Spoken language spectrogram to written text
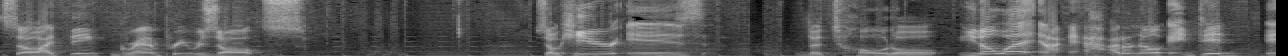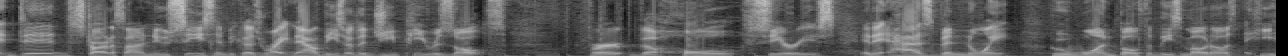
So I think Grand Prix results. So here is the total. You know what? And I I don't know. It did it did start us on a new season because right now these are the GP results for the whole series, and it has Benoit who won both of these motos. He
